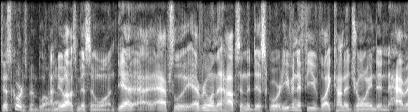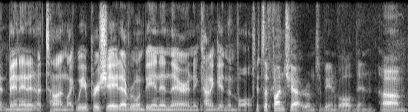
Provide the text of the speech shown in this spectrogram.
Discord's been blown I up. knew I was missing one. Yeah, absolutely. Everyone that hops in the Discord, even if you've like kind of joined and haven't been in it a ton, like we appreciate everyone being in there and kind of getting involved. It's a fun chat room to be involved in. Um,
